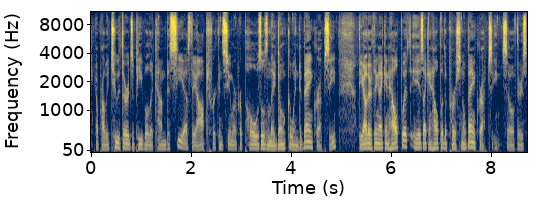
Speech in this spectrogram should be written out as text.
You know, probably two thirds of people that come to see us, they opt for consumer proposals and they don't go into bankruptcy. The other thing I can help with is I can help with a personal bankruptcy. So if there's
